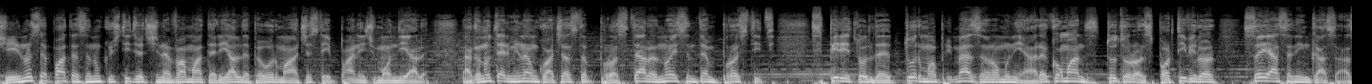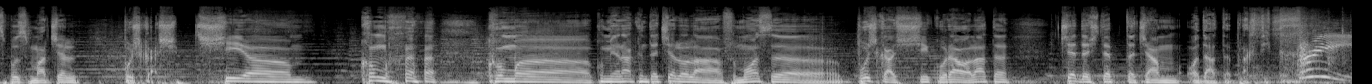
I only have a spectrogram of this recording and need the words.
Și nu se poate să nu câștige cineva material de pe urma acestei panici mondiale. Dacă nu terminăm cu această prosteală, noi suntem prostiți. Spiritul de turmă primează în România. Recomand tuturor sportivilor să iasă din casă, a spus Marcel Pușcaș. Și... Uh, cum, cum, uh, cum era cântecelul ăla frumos, uh, pușca și curea o lată, ce deștept tăceam odată, practic. Three,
